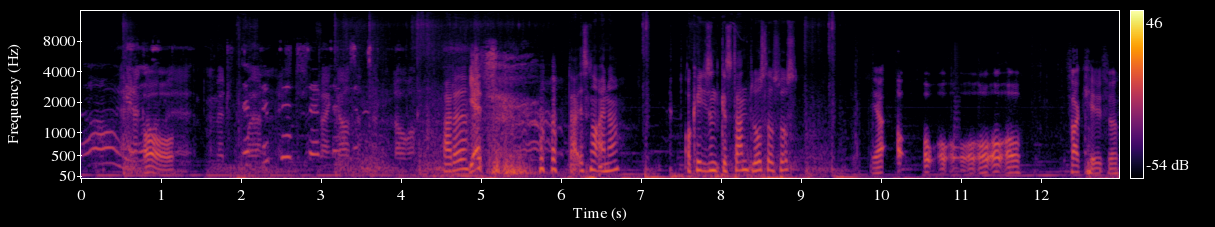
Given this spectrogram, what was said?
Oh, ja. Oh. Äh, mit Gas entzünden, Laura. Warte, Yes! da ist noch einer. Okay, die sind gestunt. Los, los, los. ja. Oh, oh, oh, oh, oh, oh, oh, oh. Fuck, Hilfe.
